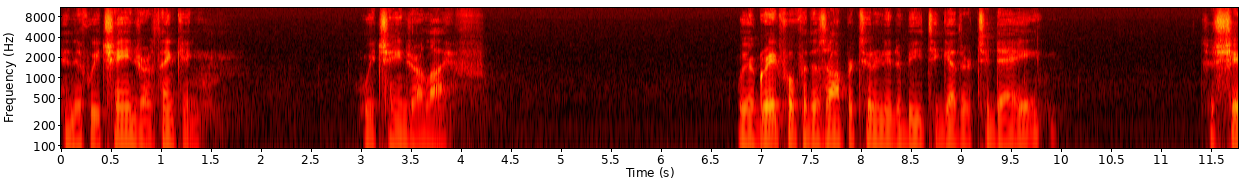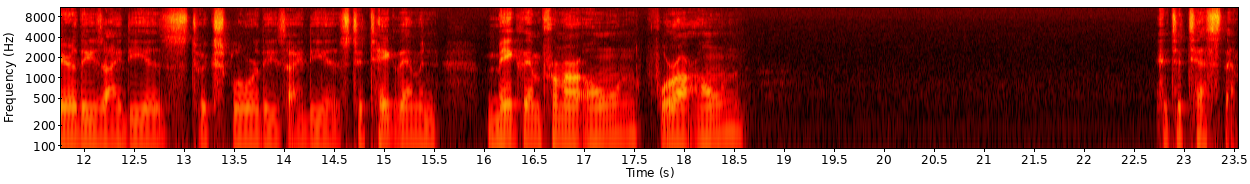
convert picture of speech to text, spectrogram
And if we change our thinking, we change our life. We are grateful for this opportunity to be together today, to share these ideas, to explore these ideas, to take them and make them from our own, for our own, and to test them.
